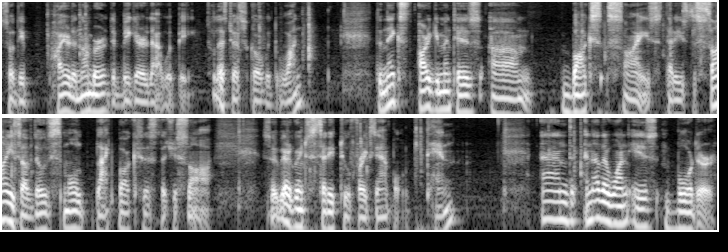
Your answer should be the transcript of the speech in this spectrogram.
So the higher the number, the bigger that would be. So let's just go with 1. The next argument is um, box size. That is the size of those small black boxes that you saw. So we are going to set it to, for example, 10. And another one is border.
